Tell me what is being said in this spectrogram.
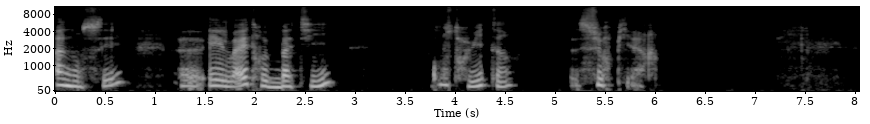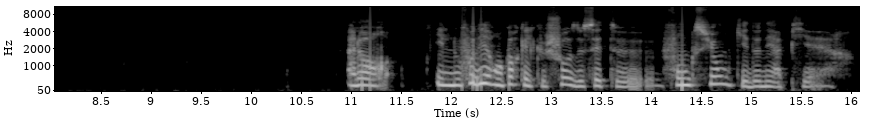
annoncée euh, et elle va être bâtie, construite hein, sur pierre. Alors, il nous faut dire encore quelque chose de cette euh, fonction qui est donnée à Pierre.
